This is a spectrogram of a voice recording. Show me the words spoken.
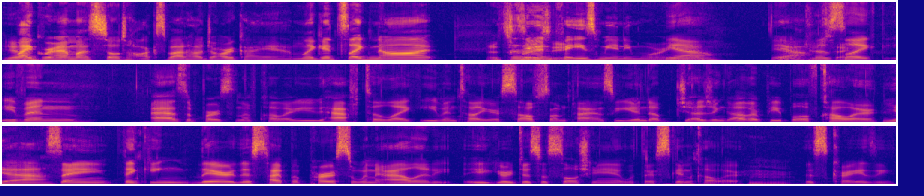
Yeah. My grandma still talks about how dark I am. Like it's like not It's doesn't crazy. even faze me anymore. Yeah. You know? Yeah. Yeah. Because Interesting. like even as a person of color, you have to like even tell yourself sometimes you end up judging other people of color, Yeah. saying thinking they're this type of person when in reality you're just associating it with their skin color. Mhm. It's crazy.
